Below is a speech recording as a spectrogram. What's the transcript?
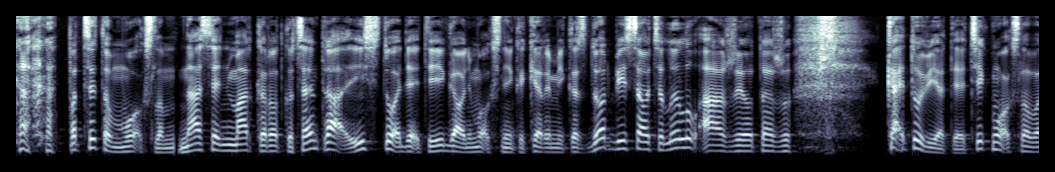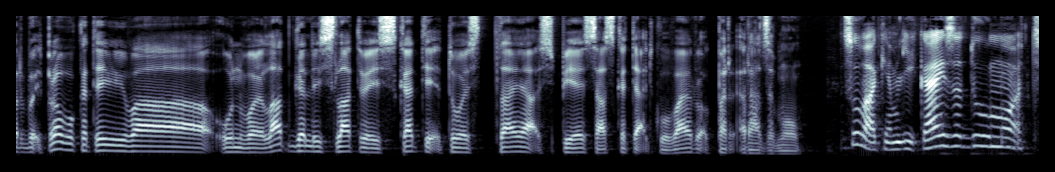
Par citam mākslam. Nesen Marka Rotko centrā izstādīti īgauņu mākslinieka keramikas darbi bija sauca lielu ažiotažu. Kā tu vietē, cik māksla var būt provokatīvā, un vai latgaļis Latvijas skatītājs tajā spēja saskatīt ko vairāk par redzamu? Cilvēkiem liek aizdomot,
